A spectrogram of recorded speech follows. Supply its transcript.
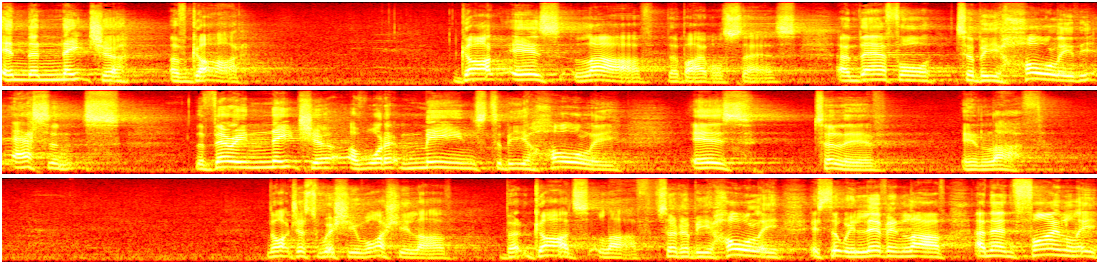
in the nature of God. God is love, the Bible says, and therefore to be holy, the essence, the very nature of what it means to be holy is to live in love. Not just wishy washy love, but God's love. So to be holy is that we live in love. And then finally,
